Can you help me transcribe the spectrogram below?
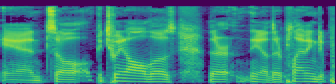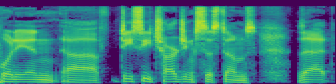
And so between all those, they're you know they're planning to put in uh, DC charging systems that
